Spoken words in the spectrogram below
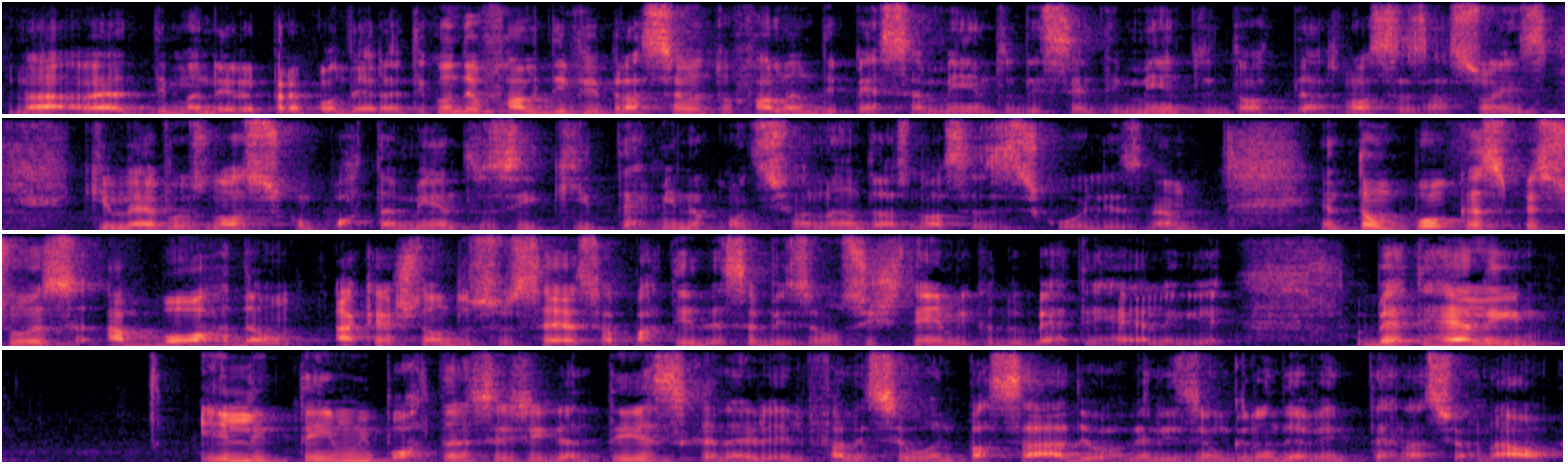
na, é, de maneira preponderante. Quando eu falo de vibração, eu estou falando de pensamento, de sentimento, de, das nossas ações que levam os nossos comportamentos e que terminam condicionando as nossas escolhas. Né? Então, poucas pessoas abordam a questão do sucesso a partir dessa visão sistêmica do Bert Hellinger. O Bert Hellinger ele tem uma importância gigantesca, né? ele faleceu ano passado, eu organizei um grande evento internacional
